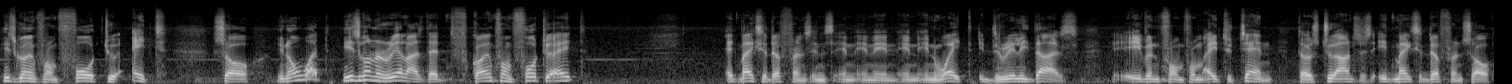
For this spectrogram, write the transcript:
he's going from four to eight. So you know what? He's going to realize that going from four to eight, it makes a difference in, in, in, in, in, weight. It really does. Even from, from 8 to 10, those two ounces, it makes a difference. So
